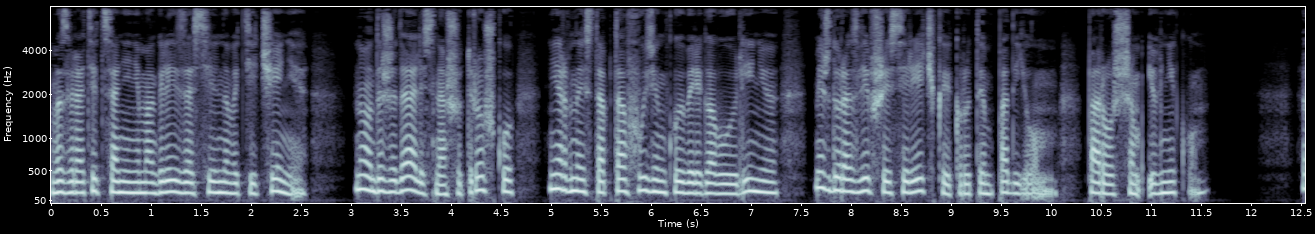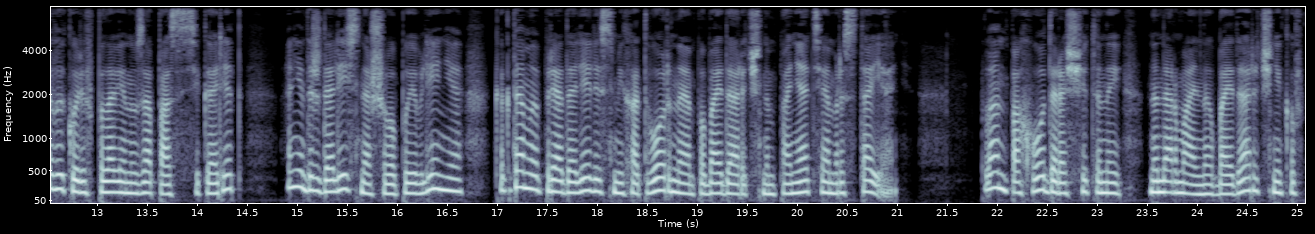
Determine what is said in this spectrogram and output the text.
Возвратиться они не могли из-за сильного течения, но дожидались нашу трешку, нервно истоптав узенькую береговую линию между разлившейся речкой и крутым подъемом, поросшим ивником. Выкурив половину запаса сигарет, они дождались нашего появления, когда мы преодолели смехотворное по байдарочным понятиям расстояние. План похода, рассчитанный на нормальных байдарочников,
